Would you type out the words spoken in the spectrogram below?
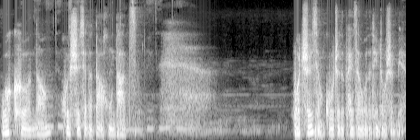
我可能会实现的大红大紫，我只想固执的陪在我的听众身边。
